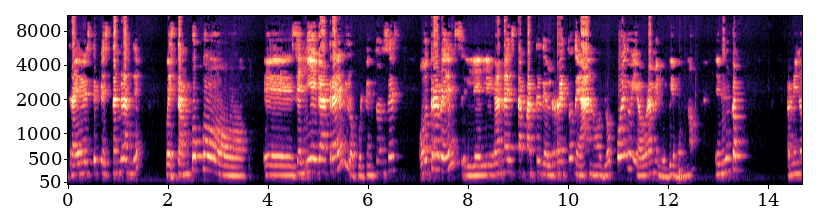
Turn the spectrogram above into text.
traer este pez tan grande, pues tampoco se niega a traerlo, porque entonces otra vez le, gana esta parte del reto de, ah, no, yo puedo y ahora me lo llevo, ¿no? En un camino,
